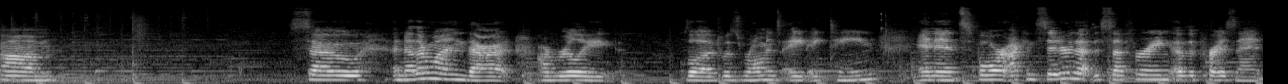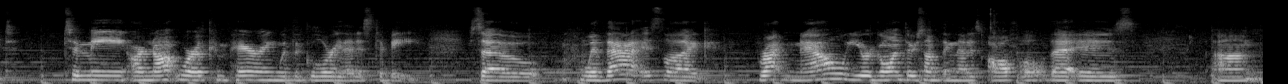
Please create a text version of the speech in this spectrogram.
Um, so another one that I really loved was Romans 8, 18. And it's for, I consider that the suffering of the present to me are not worth comparing with the glory that is to be. So with that, it's like right now you're going through something that is awful, that is um,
